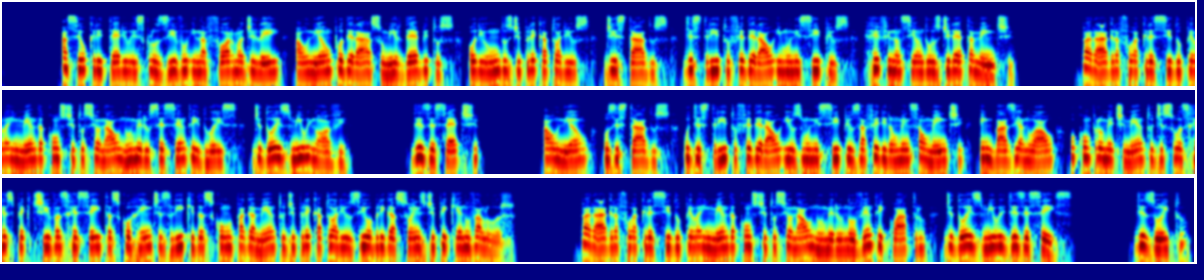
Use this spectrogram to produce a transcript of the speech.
A seu critério exclusivo e na forma de lei, a União poderá assumir débitos, oriundos de precatórios, de estados, Distrito Federal e municípios, refinanciando-os diretamente. Parágrafo acrescido pela Emenda Constitucional número 62, de 2009. 17 a União, os Estados, o Distrito Federal e os municípios aferirão mensalmente, em base anual, o comprometimento de suas respectivas receitas correntes líquidas com o pagamento de precatórios e obrigações de pequeno valor. Parágrafo acrescido pela Emenda Constitucional número 94, de 2016. 18.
